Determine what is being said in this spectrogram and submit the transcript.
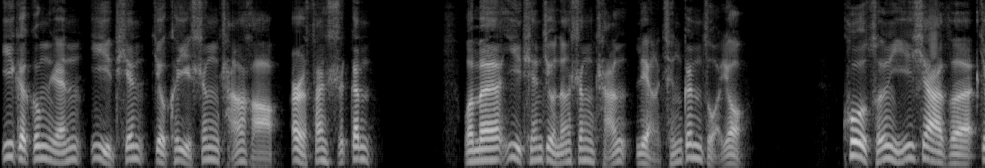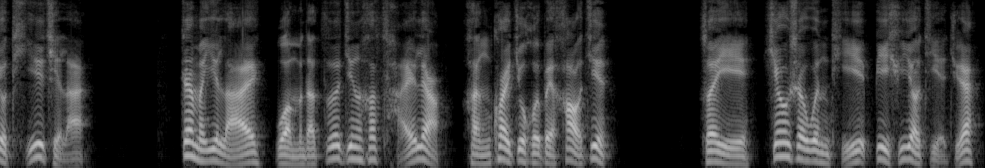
一个工人一天就可以生产好二三十根，我们一天就能生产两千根左右，库存一下子就提起来。这么一来，我们的资金和材料很快就会被耗尽，所以销售问题必须要解决，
